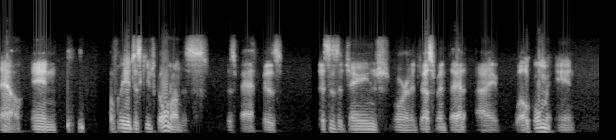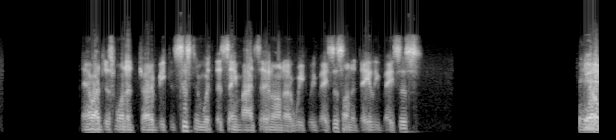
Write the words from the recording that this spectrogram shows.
now. And hopefully it just keeps going on this this path because this is a change or an adjustment that I welcome and now I just want to try to be consistent with the same mindset on a weekly basis, on a daily basis. And Yep.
